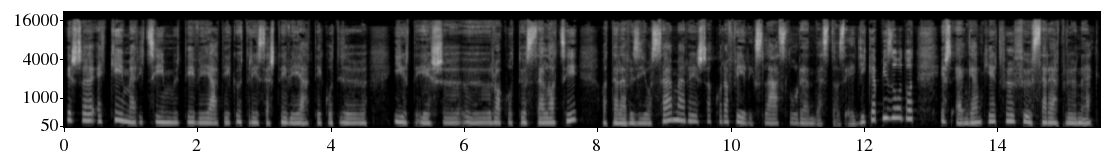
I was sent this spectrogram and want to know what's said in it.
És egy Kémeri című tévéjáték, öt részes tévéjátékot írt és rakott össze Laci a televízió számára, és akkor a Félix László rendezte az egyik epizódot, és engem kért föl főszereplőnek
